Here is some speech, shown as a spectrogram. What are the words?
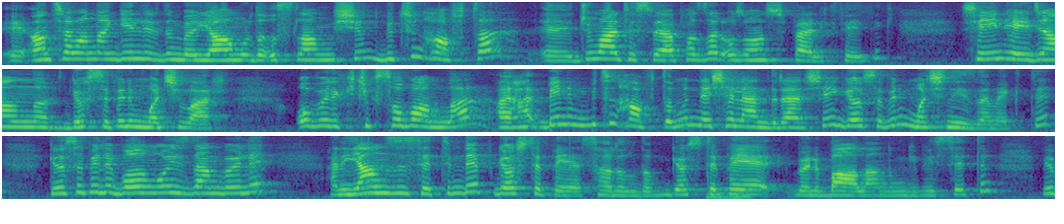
E, antrenmandan gelirdim böyle yağmurda ıslanmışım. Bütün hafta e, cumartesi veya pazar o zaman Süper Lig'deydik. Şeyin heyecanlı Göztepe'nin maçı var. O böyle küçük sobamla ay, benim bütün haftamı neşelendiren şey Göztepe'nin maçını izlemekti. Göztepe'yle bağım o yüzden böyle hani yalnız hissettiğimde hep Göztepe'ye sarıldım. Göztepe'ye böyle bağlandım gibi hissettim. Ve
